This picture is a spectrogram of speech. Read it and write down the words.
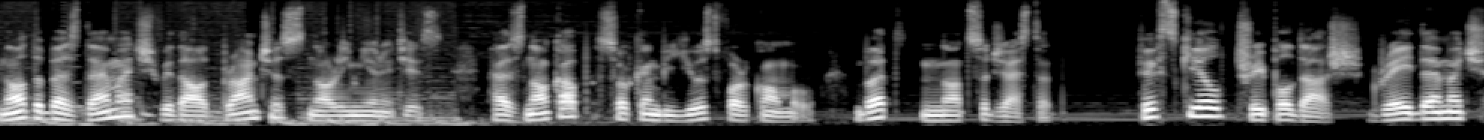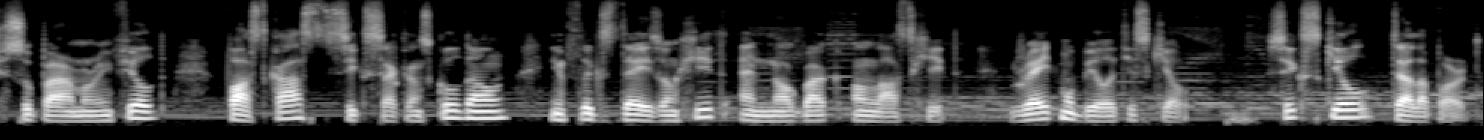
Not the best damage without branches nor immunities. Has knock-up, so can be used for combo, but not suggested. Fifth skill, Triple Dash. Great damage, super armor in field, fast cast, 6 seconds cooldown, inflicts daze on hit and knockback on last hit. Great mobility skill. Sixth skill, Teleport.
